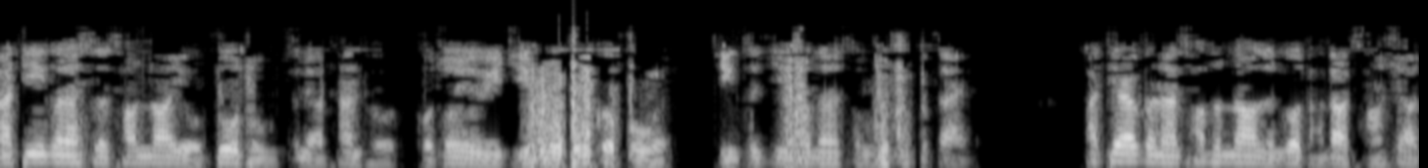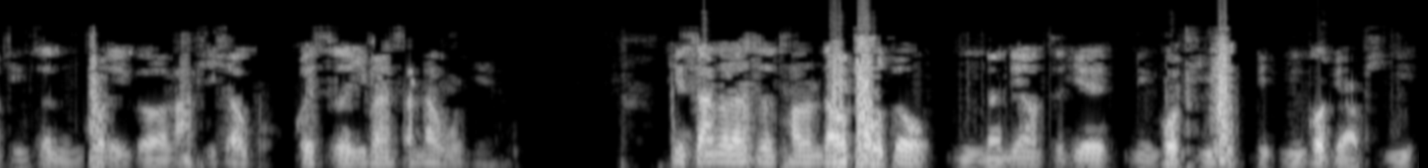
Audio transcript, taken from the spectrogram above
那第一个呢是超声刀有多种治疗探头，可作用于肌肤多个部位，紧致肌肤呢是无处不在的。那第二个呢，超声刀能够达到长效紧致轮廓的一个拉皮效果，维持一般三到五年。第三个呢是超声刀除皱，能量直接拧过皮肤，拧过表皮，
